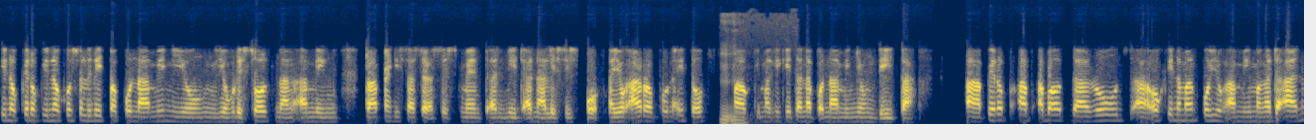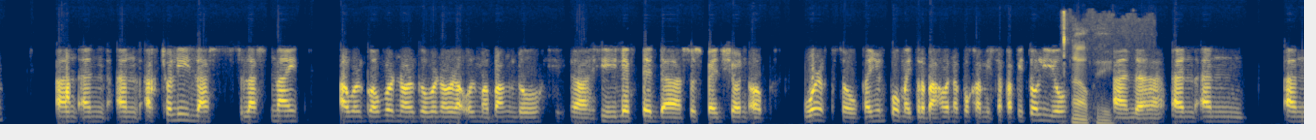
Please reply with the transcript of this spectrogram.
kinokino kinoconsolidate pa po namin yung yung result ng aming rapid disaster assessment and need analysis po. Ngayong araw po na ito, Mm-mm. mag- makikita na po namin yung data. Ah, pero ab- about the roads, ah, okay naman po yung aming mga daan. And and and actually last last night our governor, Governor Raul Mabanglo, uh, he lifted the suspension of work. So kayon po may trabaho na po kami sa Kapitolyo Ah, okay. and uh, and and and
